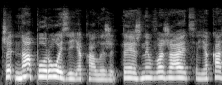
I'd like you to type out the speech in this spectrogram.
Чи на порозі, яка лежить, теж не вважається, яка,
